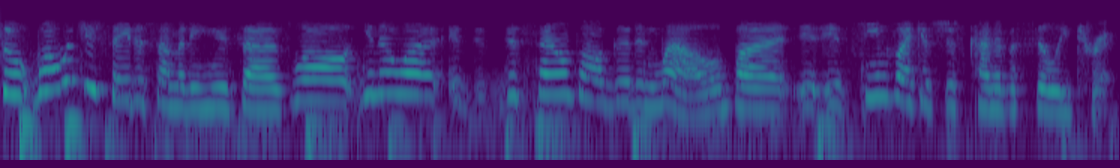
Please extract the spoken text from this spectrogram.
So, what would you say to somebody who says, "Well, you know what? It, this sounds all good and well, but it, it seems like it's just kind of a silly trick."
